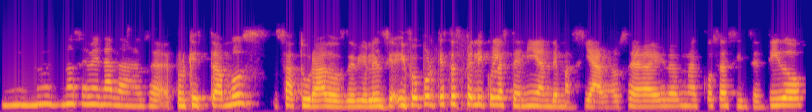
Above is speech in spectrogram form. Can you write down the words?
no, no se ve nada, o sea, porque estamos saturados de violencia y fue porque estas películas tenían demasiada, o sea, era una cosa sin sentido,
